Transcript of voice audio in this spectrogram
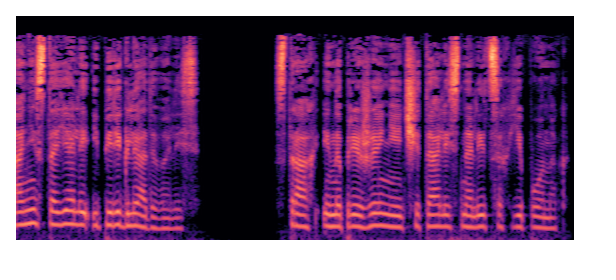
Они стояли и переглядывались. Страх и напряжение читались на лицах японок.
